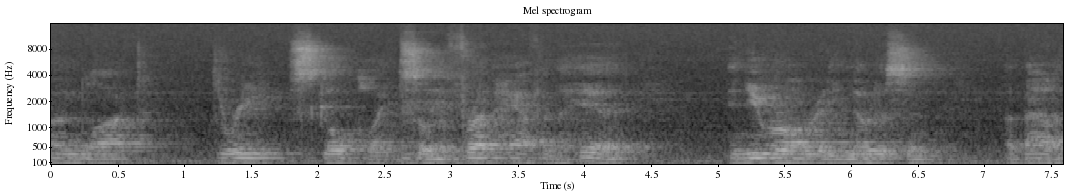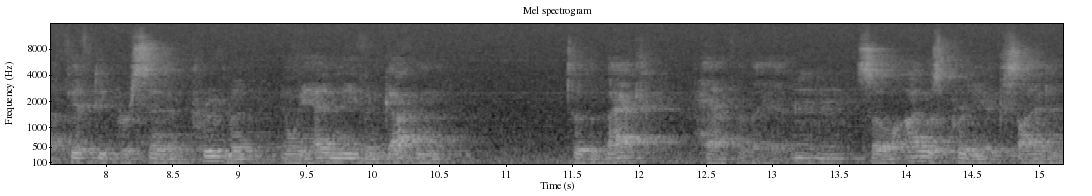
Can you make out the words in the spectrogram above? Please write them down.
unlocked skull plates. So the Mhm. front half of the head, and you were already noticing about a 50% improvement, and we hadn't even gotten to the back half of the head. Mhm. So I was pretty excited.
